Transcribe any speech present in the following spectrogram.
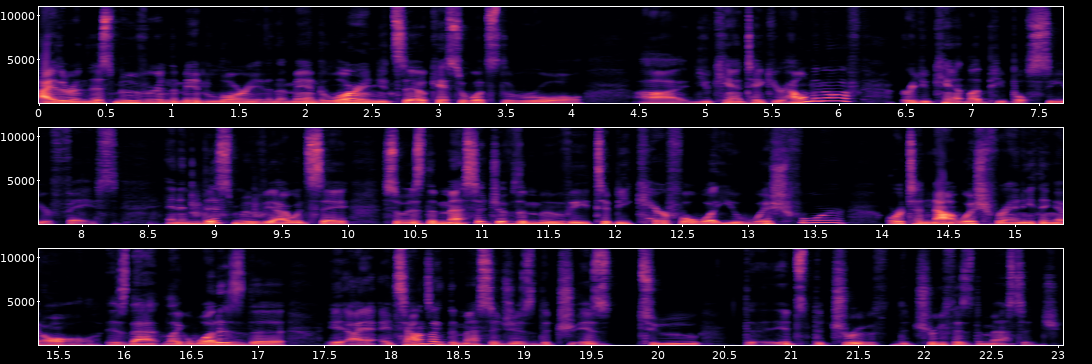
either in this movie or in the Mandalorian. In the Mandalorian, you'd say, okay, so what's the rule? Uh, you can't take your helmet off, or you can't let people see your face. And in this movie, I would say, so is the message of the movie to be careful what you wish for, or to not wish for anything at all? Is that like what is the? It, I, it sounds like the message is the is to it's the truth. The truth is the message.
